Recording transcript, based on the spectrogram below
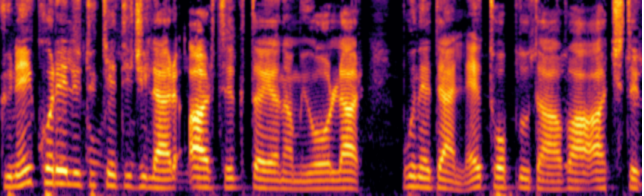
Güney Koreli tüketiciler artık dayanamıyorlar bu nedenle toplu dava açtık.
